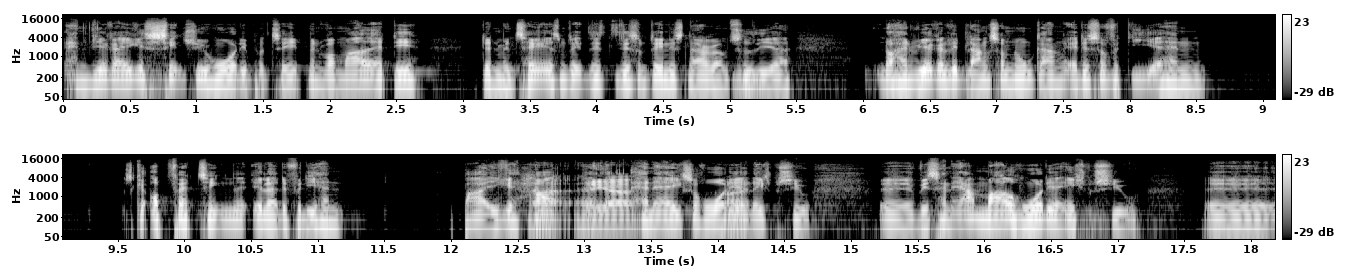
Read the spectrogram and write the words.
han virker ikke sindssygt hurtigt på tape, men hvor meget er det, den mentale, som det, det, det som Dennis snakker om mm. tidligere, når han virker lidt langsom nogle gange, er det så fordi, at han skal opfatte tingene, eller er det fordi, han bare ikke har, han er, han er, han er ikke så hurtig nej. eller eksplosiv. Øh, hvis han er meget hurtig og eksplosiv, øh,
